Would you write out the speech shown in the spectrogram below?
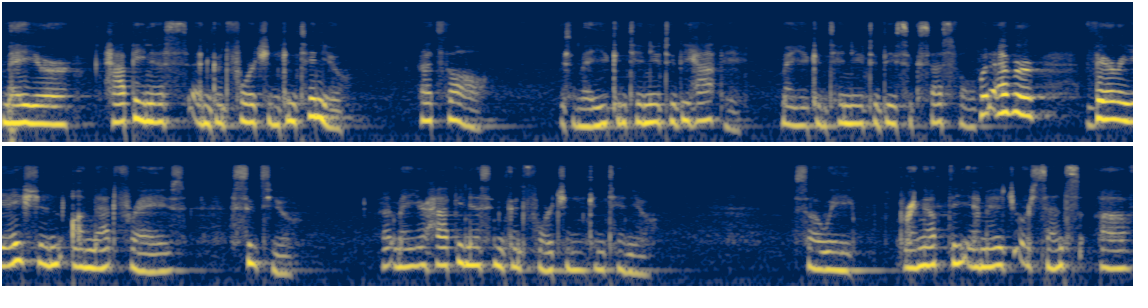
may your happiness and good fortune continue. That's all. It's, may you continue to be happy. May you continue to be successful. Whatever variation on that phrase suits you. That may your happiness and good fortune continue. So we bring up the image or sense of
